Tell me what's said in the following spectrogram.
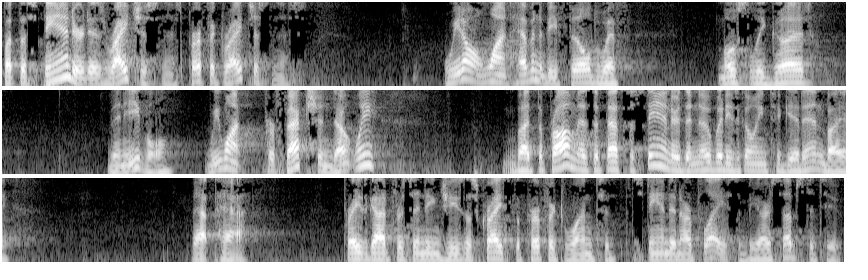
But the standard is righteousness, perfect righteousness. We don't want heaven to be filled with mostly good than evil. We want perfection, don't we? But the problem is, if that's the standard, then nobody's going to get in by that path. Praise God for sending Jesus Christ, the perfect one, to stand in our place and be our substitute.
